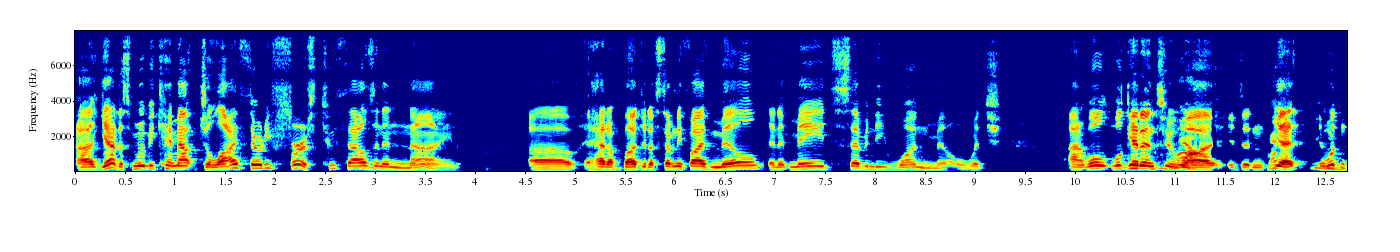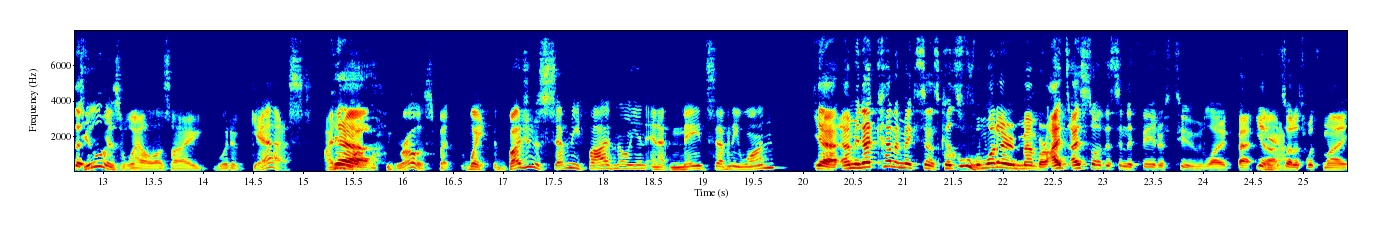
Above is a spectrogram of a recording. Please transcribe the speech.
Uh, yeah, this movie came out July thirty first, two thousand and nine. Uh, it had a budget of seventy five mil, and it made seventy one mil, which. Uh, we'll we'll get into Wow. why it didn't. That yeah, it didn't wasn't. The, do as well as I would have guessed. I didn't Yeah. gross, but wait, the budget is 75 million and it made 71. Yeah, I mean that kind of makes sense because from what I remember, I, I saw this in the theaters too. Like back, you know, I saw this with my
